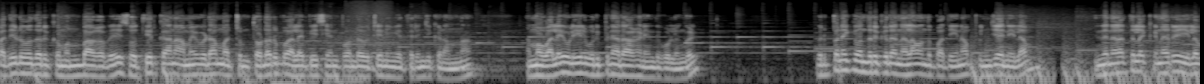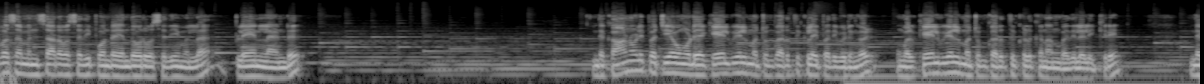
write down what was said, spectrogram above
பதிவிடுவதற்கு முன்பாகவே சொத்திற்கான அமைவிடம் மற்றும் தொடர்பு அலைபேசி எண் போன்றவற்றை நீங்கள் தெரிஞ்சுக்கணும்னா நம்ம வலையொலியில் உறுப்பினராக இணைந்து கொள்ளுங்கள். விற்பனைக்கு வந்திருக்கிற நிலம் வந்து பார்த்தீங்கன்னா புஞ்ச நிலம். இந்த நிலத்தில் கிணறு இலவச மின்சார வசதி போன்ற எந்த ஒரு வசதியும் இல்லை. பிளேன் லேண்டு இந்த காணொளி பற்றிய உங்களுடைய கேள்விகள் மற்றும் கருத்துக்களை பதிவிடுங்கள். உங்கள் கேள்விகள் மற்றும் கருத்துக்களுக்கு நான் பதிலளிக்கிறேன். இந்த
